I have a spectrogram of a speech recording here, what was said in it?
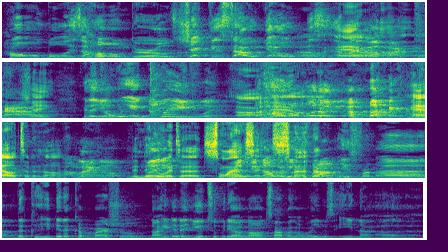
homeboys and homegirls. Check this out, yo. Oh, this hell like, oh my god. He's like, yo, we in Cleveland. Oh, the hell home of the. I'm like, hell to the no. I'm like, um, Then nigga he- went to But Swensons. you know where he's from? He's from uh the he did a commercial. No, he did a YouTube video a long time ago where he was eating a uh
